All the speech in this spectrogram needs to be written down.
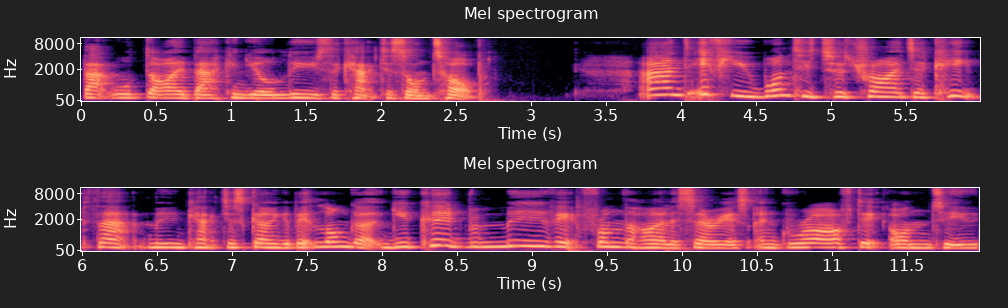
that will die back and you'll lose the cactus on top and if you wanted to try to keep that moon cactus going a bit longer, you could remove it from the Hylocereus and graft it onto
